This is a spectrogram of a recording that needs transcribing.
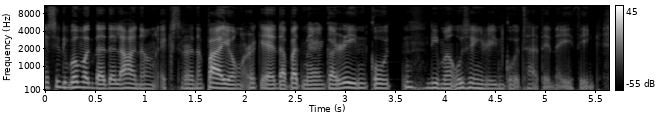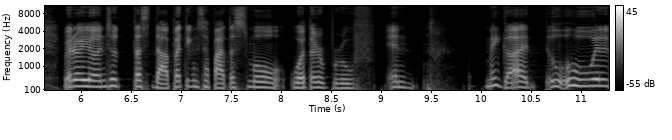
Kasi di ba magdadala ka ng extra na payong or kaya dapat meron ka raincoat. Hindi man uso yung raincoat sa atin, I think. Pero yun, so tas dapat yung sapatos mo waterproof. And my God, who, who will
